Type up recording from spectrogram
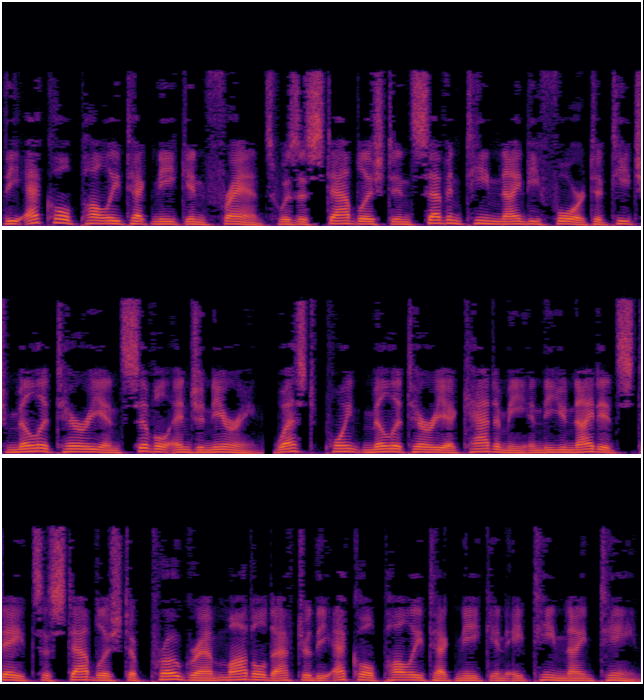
The École Polytechnique in France was established in 1794 to teach military and civil engineering. West Point Military Academy in the United States established a program modeled after the École Polytechnique in 1819.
